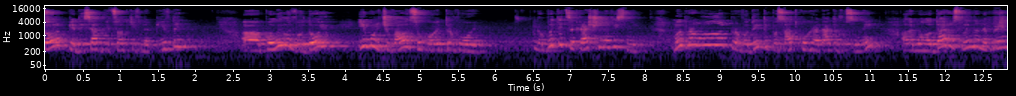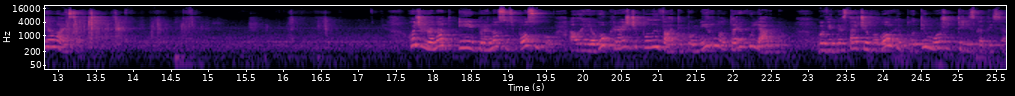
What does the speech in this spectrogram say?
40-50% на південь, е, полили водою і мульчували сухою травою. Робити це краще навесні. Ми пробували проводити посадку граната восени, але молода рослина не прийнялася. Хоч гранат і приносить посуху, але його краще поливати помірно та регулярно, бо від нестачі вологи плоти можуть тріскатися.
